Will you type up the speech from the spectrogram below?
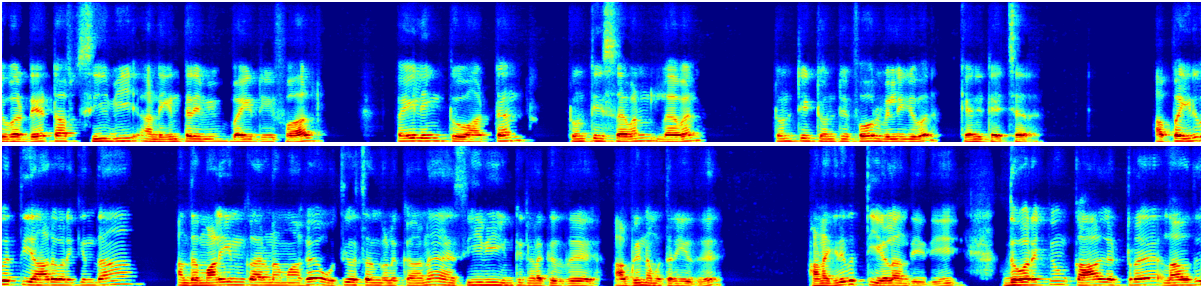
your date of CV and interview by default failing to attend twenty seven eleven twenty twenty four will your candidature அப்போ இருபத்தி ஆறு வரைக்கும் தான் அந்த மழையின் காரணமாக உத்தியோகஸ்தர்களுக்கான சிவி இன்ட்ரி நடக்குது அப்படின்னு நம்ம தெரியுது. ஆனால் இருபத்தி ஏழாம் தேதி இதுவரைக்கும் கால் லெட்டர அதாவது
